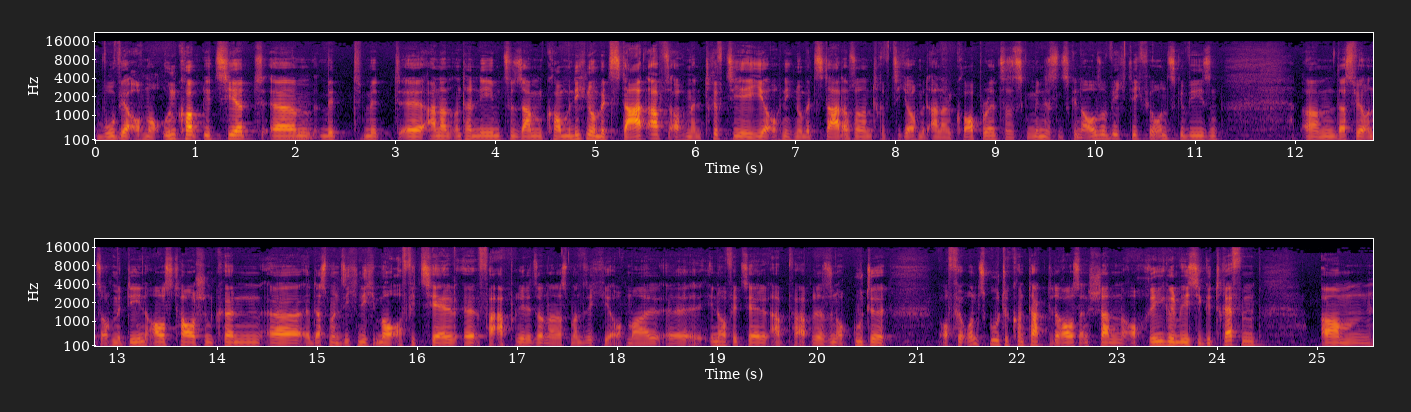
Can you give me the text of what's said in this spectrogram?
wo wir auch mal unkompliziert ähm, mit, mit äh, anderen Unternehmen zusammenkommen. Nicht nur mit Startups, auch man trifft sich hier auch nicht nur mit Startups, sondern trifft sich auch mit anderen Corporates. Das ist mindestens genauso wichtig für uns gewesen, ähm, dass wir uns auch mit denen austauschen können, äh, dass man sich nicht immer offiziell äh, verabredet, sondern dass man sich hier auch mal äh, inoffiziell verabredet. Da sind auch gute, auch für uns gute Kontakte daraus entstanden, auch regelmäßige Treffen. Ähm,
